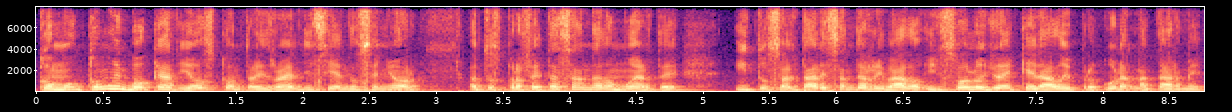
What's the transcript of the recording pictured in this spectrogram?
¿Cómo, ¿Cómo invoca a Dios contra Israel diciendo, Señor, a tus profetas han dado muerte y tus altares han derribado y solo yo he quedado y procuran matarme?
